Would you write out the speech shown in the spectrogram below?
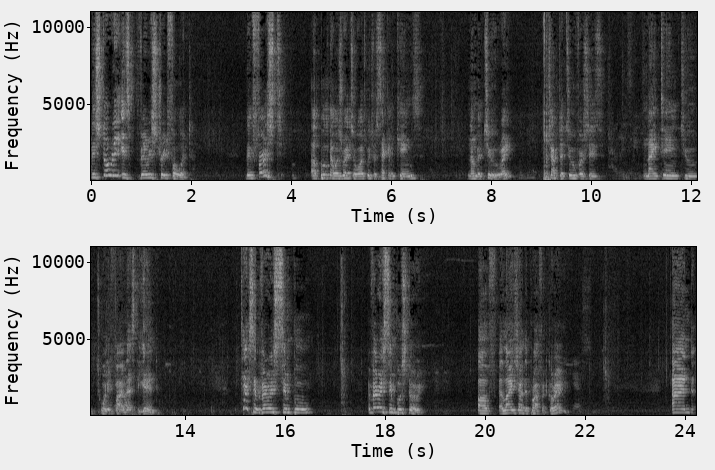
The story is very straightforward. The first uh, book that was read to us, which was Second Kings, number two, right? Chapter two, verses 19 to 25. That's the end. Takes a very simple, a very simple story of Elisha the prophet, correct? Yes. And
